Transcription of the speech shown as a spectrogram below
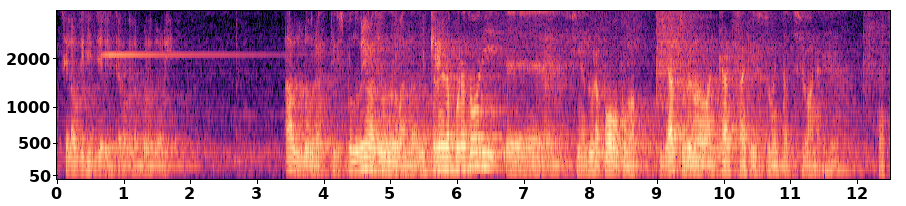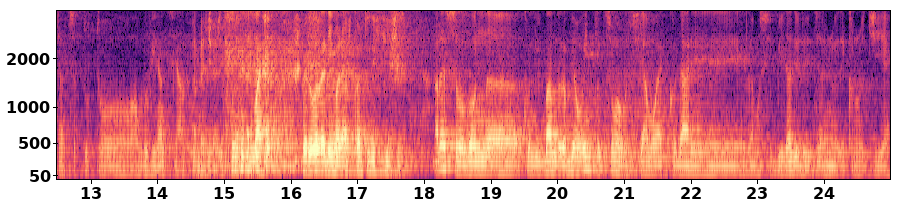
se la utilizzi all'interno dei laboratori. Allora, ti rispondo prima alla seconda domanda. All'interno okay. dei laboratori eh, fino ad ora poco, ma più che altro per una mancanza anche di strumentazione. Mm-hmm. Nel senso è tutto autofinanziato, quindi certo. rimane, per ora rimane alquanto difficile. Adesso con, con, il bando che abbiamo vinto insomma, possiamo ecco, dare la possibilità di utilizzare nuove tecnologie.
